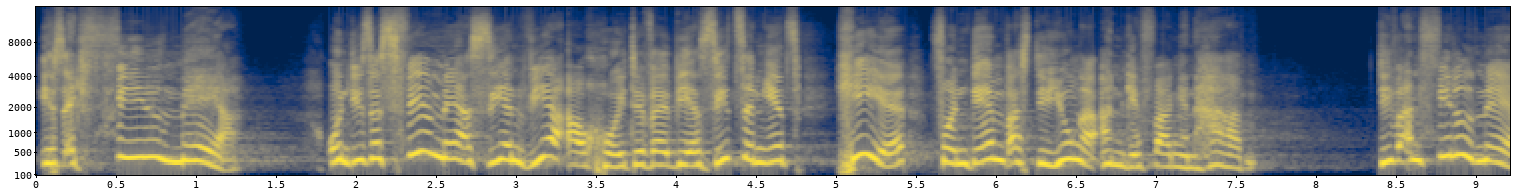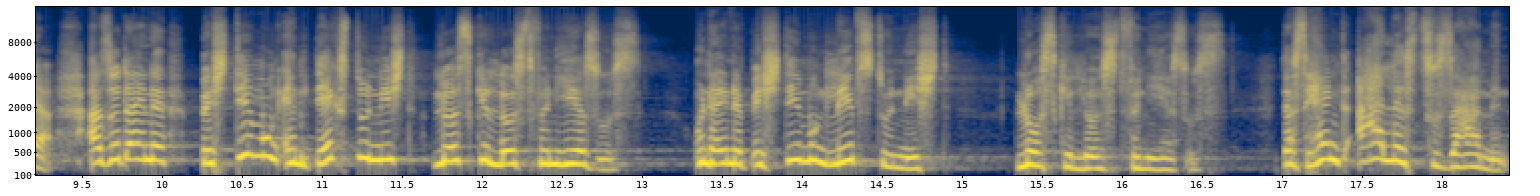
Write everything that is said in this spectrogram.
Ihr seid viel mehr. Und dieses viel mehr sehen wir auch heute, weil wir sitzen jetzt hier von dem, was die Jünger angefangen haben. Die waren viel mehr. Also deine Bestimmung entdeckst du nicht losgelöst von Jesus. Und deine Bestimmung lebst du nicht losgelöst von Jesus. Das hängt alles zusammen.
